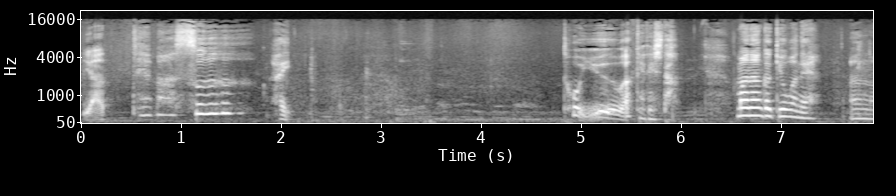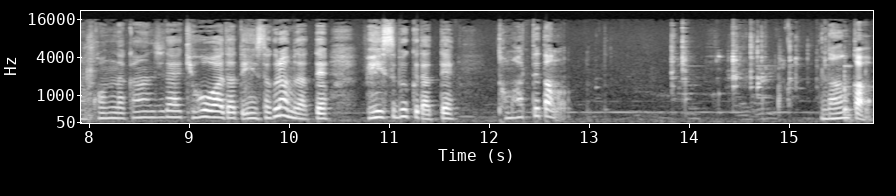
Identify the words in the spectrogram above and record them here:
やってます。はい。というわけでした。まあなんか今日はね、あの、こんな感じで、今日はだってインスタグラムだって、フェイスブックだって止まってたの。なんか、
